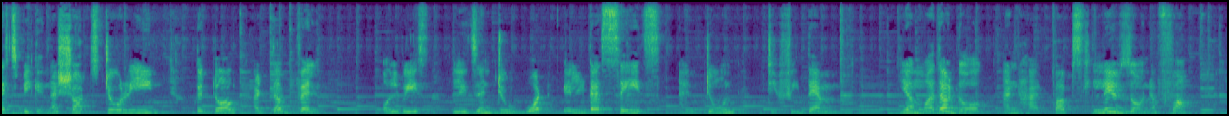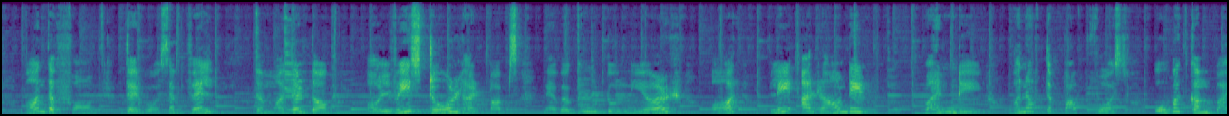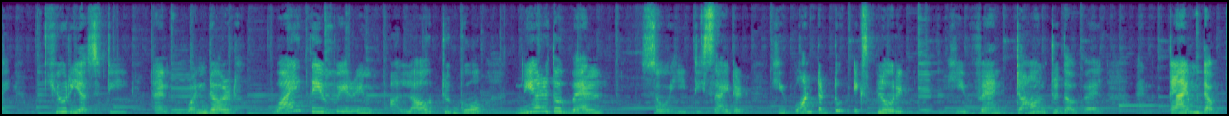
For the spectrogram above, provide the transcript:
let's begin a short story. The dog at the well. Always listen to what elder says and don't defeat them. A mother dog and her pups lives on a farm. On the farm there was a well. The mother dog always told her pups never go too near or play around it. One day, one of the pup was overcome by curiosity and wondered why they weren't allowed to go near the well. So he decided he wanted to explore it. He went down to the well and climbed up,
